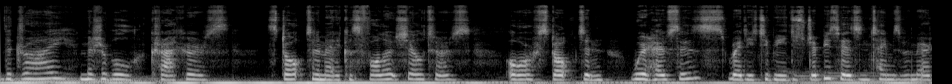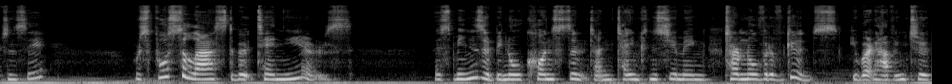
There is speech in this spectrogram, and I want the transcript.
The dry, miserable crackers stocked in America's fallout shelters or stocked in warehouses ready to be distributed in times of emergency were supposed to last about 10 years. This means there'd be no constant and time consuming turnover of goods. You weren't having to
